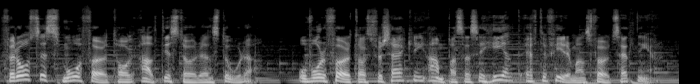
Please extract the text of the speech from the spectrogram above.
För oss är små företag alltid större än stora och vår företagsförsäkring anpassar sig helt efter firmans förutsättningar.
